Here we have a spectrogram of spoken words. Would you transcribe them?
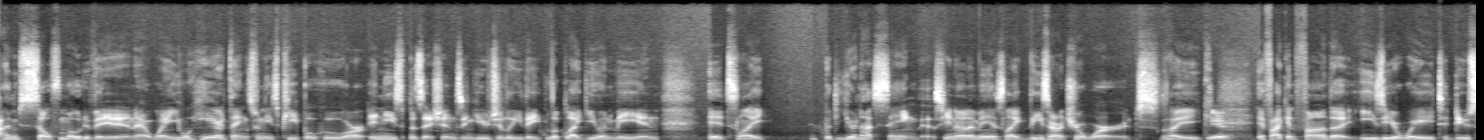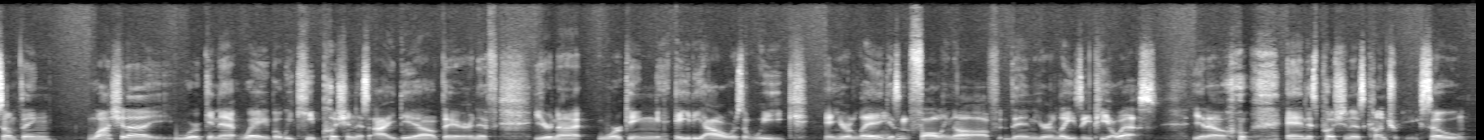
I'm self motivated in that way. You'll hear things from these people who are in these positions, and usually they look like you and me, and it's like, but you're not saying this. You know what I mean? It's like these aren't your words. Like, yeah. if I can find a easier way to do something, why should I work in that way? But we keep pushing this idea out there. And if you're not working 80 hours a week and your leg mm-hmm. isn't falling off, then you're lazy POS, you know, and it's pushing this country. So,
